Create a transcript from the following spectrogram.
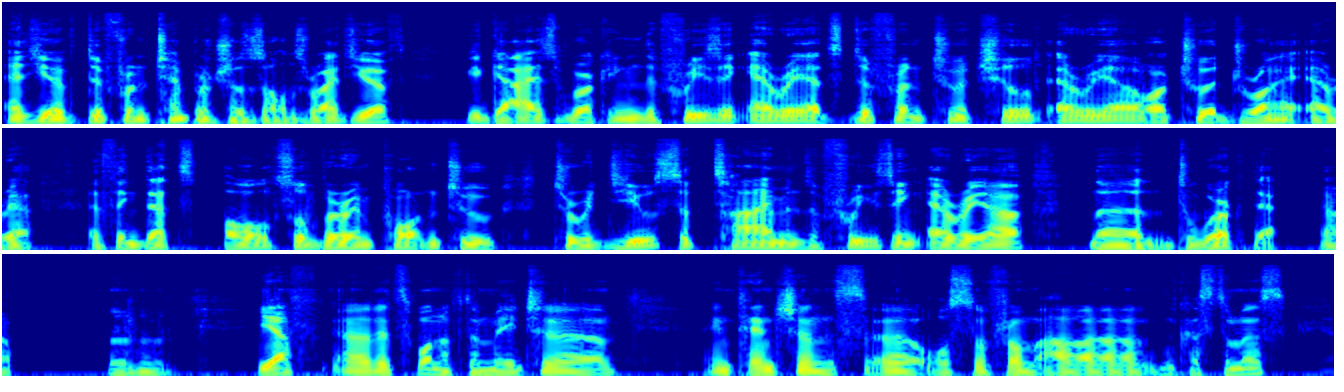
And you have different temperature zones, right? You have you guys working in the freezing area. It's different to a chilled area or to a dry area. I think that's also very important to to reduce the time in the freezing area uh, to work there. Yeah, mm-hmm. yeah, uh, that's one of the major intentions uh, also from our customers yeah.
